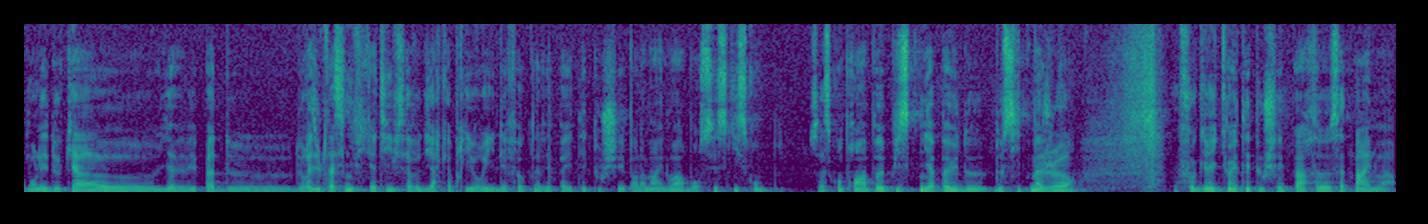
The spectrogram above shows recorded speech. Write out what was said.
dans les deux cas, euh, il n'y avait pas de, résultats significatifs. Ça veut dire qu'a priori, les phoques n'avaient pas été touchés par la marée noire. Bon, c'est ce qui se ça se comprend un peu puisqu'il n'y a pas eu de, sites majeurs phoques gris qui ont été touchés par euh, cette marée noire.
